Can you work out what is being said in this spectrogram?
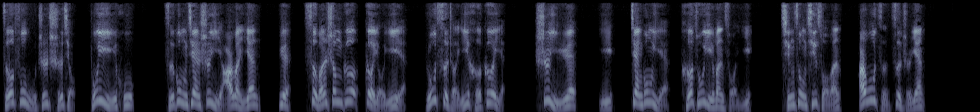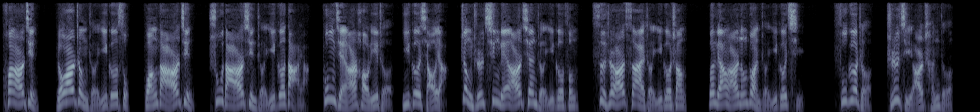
则夫武之持久，不亦宜乎？子贡见师以而问焉，曰：“次文笙歌各有一也，如次者宜何歌也？”师以曰：“以建公也，何足以问所宜？请诵其所闻。”而吾子自直焉。宽而静，柔而正者，宜歌颂；广大而静，疏达而信者，宜歌大雅；恭俭而好礼者，宜歌小雅；正直清廉而谦者，宜歌风；四直而慈爱者，宜歌商；温良而能断者，宜歌起。夫歌者，执己而臣德，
